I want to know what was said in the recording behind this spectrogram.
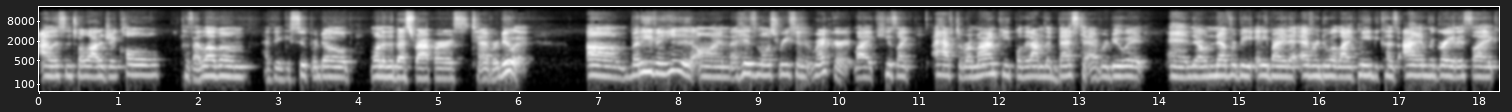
I listen to a lot of J. Cole because I love him. I think he's super dope, one of the best rappers to ever do it. Um, but even he on his most recent record, like he's like, I have to remind people that I'm the best to ever do it, and there'll never be anybody to ever do it like me because I am the greatest. Like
